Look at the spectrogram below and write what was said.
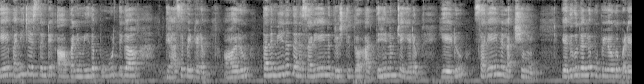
ఏ పని చేస్తుంటే ఆ పని మీద పూర్తిగా ధ్యాస పెట్టడం. ఆరు తన మీద తన సరియైన దృష్టితో అధ్యయనం చేయడం. ఏడు సరైన లక్ష్యము. ఎదుగుదలకు ఉపయోగపడే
